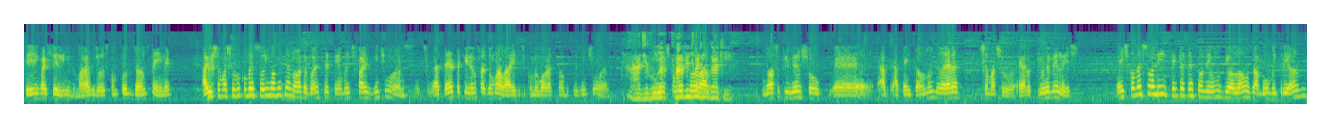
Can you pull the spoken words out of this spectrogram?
ter e vai ser lindo, maravilhoso, como todos os anos tem, né? Aí o Chama Chuva começou em 99, agora em setembro a gente faz 21 anos. até tá querendo fazer uma live de comemoração desses 21 anos. Ah, divulga, claro que a gente vai divulgar aqui. Nosso primeiro show, é, até então, não era Chama Chuva, era o Trio Remeleixo. A gente começou ali sem pretensão nenhuma, violão, zabumba e triângulo.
